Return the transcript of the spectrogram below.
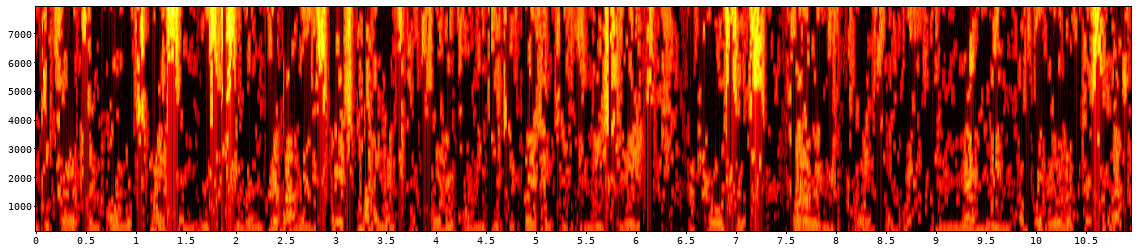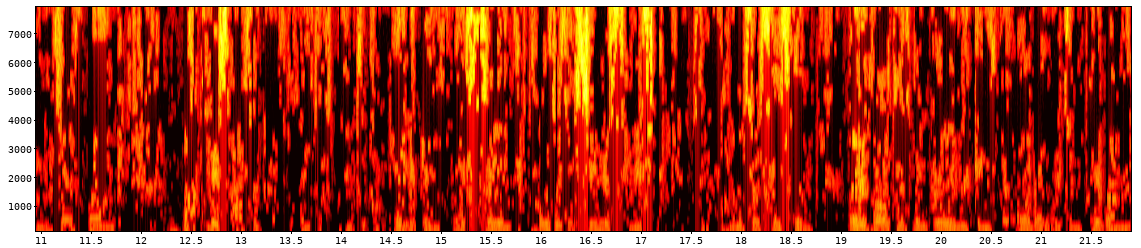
Anti-corruption ombudsperson, Mrs. Siwan Mkhwebane, urged Parliament's portfolio committee to urgently initiate a process following a call for the amending of the role of the South Reserve Bank. Barclays Africa, the latest to complain against saying it poses a serious risk to the financial system. A revolt has been growing against the order which in Mkhwebane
